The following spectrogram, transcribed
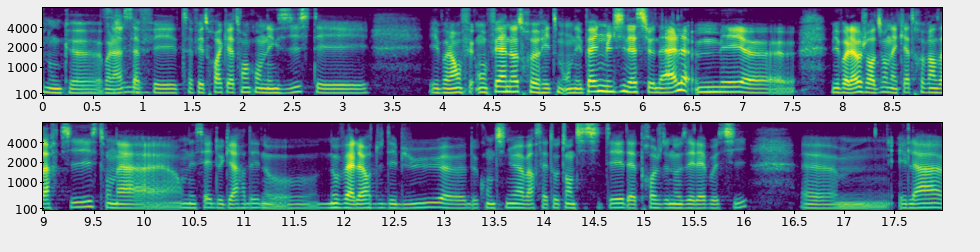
Donc voilà, ça fait, ça fait 3-4 ans qu'on existe et, et voilà, on fait, on fait à notre rythme. On n'est pas une multinationale, mais, mais voilà, aujourd'hui, on a 80 artistes. On, a, on essaye de garder nos, nos valeurs du début, de continuer à avoir cette authenticité, d'être proche de nos élèves aussi. Et là,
